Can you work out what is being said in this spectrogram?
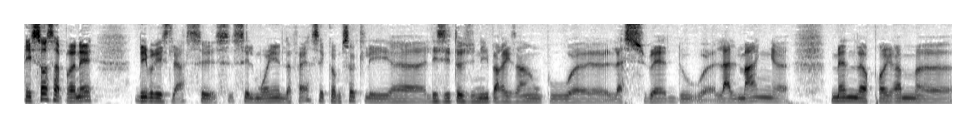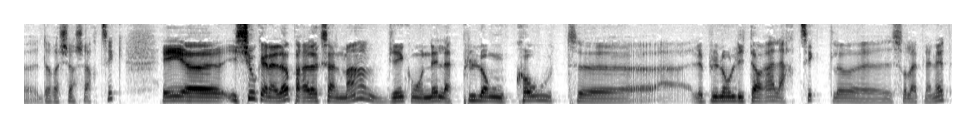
Et ça, ça prenait des brises-glaces. C'est- le moyen de le faire. C'est comme ça que les, euh, les États-Unis, par exemple, ou euh, la Suède ou euh, l'Allemagne euh, mènent leur programme euh, de recherche arctique. Et euh, ici au Canada, paradoxalement, bien qu'on ait la plus longue côte, le plus long littoral arctique là, sur la planète,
